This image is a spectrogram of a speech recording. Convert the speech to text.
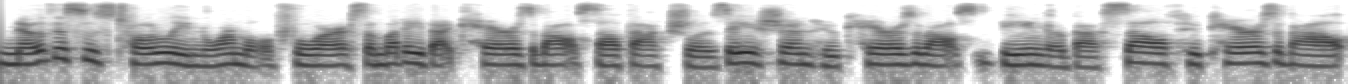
know this is totally normal for somebody that cares about self actualization, who cares about being their best self, who cares about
